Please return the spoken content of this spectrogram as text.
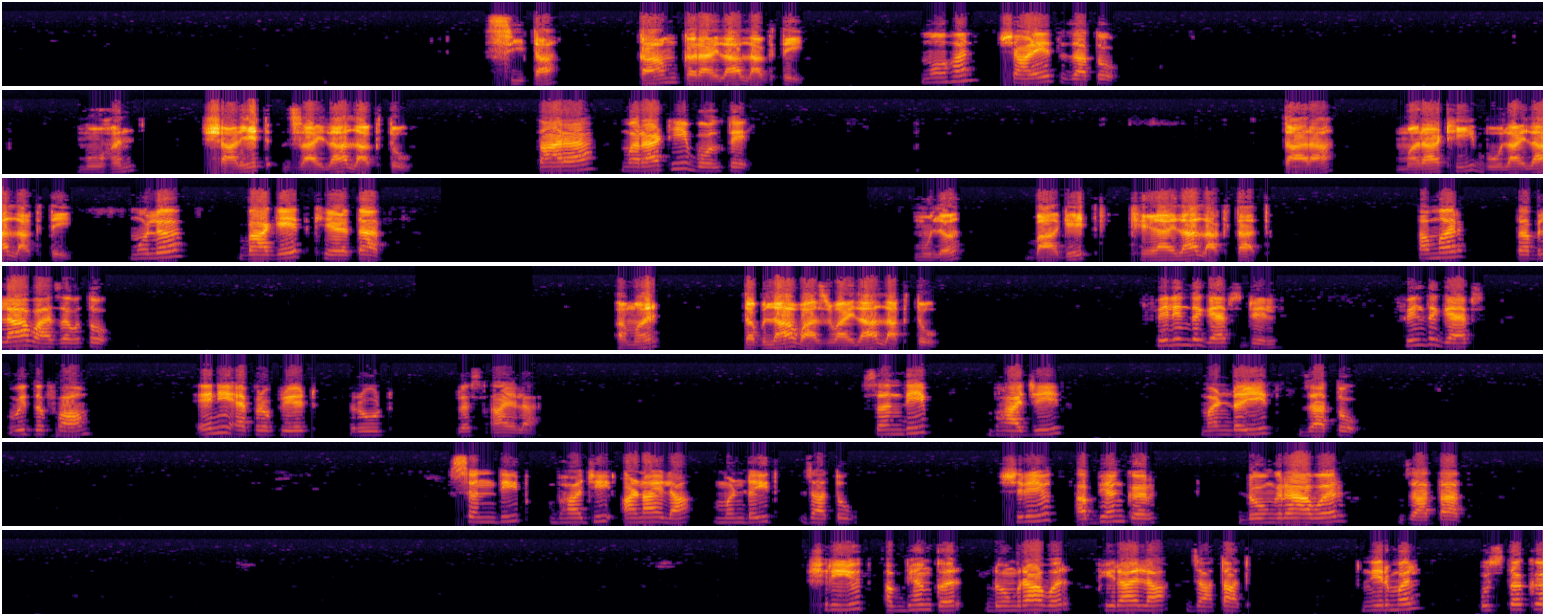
सीता काम करायला लागते. मोहन शाळेत जातो. मोहन शाळेत जायला लागतो. तारा मराठी बोलते. तारा मराठी बोलायला लागते. मुलं बागेत खेळतात. मुलं बागेत खेळायला लागतात. अमर तबला वाजवतो. अमर तबला वाजवायला लागतो. Fill in the gaps drill fill the gaps with the form any appropriate root plus आयला संदीप भाजी मंडईत जातो. संदीप भाजी आणायला मंडईत जातो. श्रीयुत अभ्यंकर डोंगरावर जातात. श्रीयुत अभ्यंकर डोंगरावर फिरायला जातात. निर्मल पुस्तक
